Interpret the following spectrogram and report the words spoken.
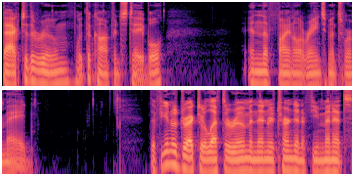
back to the room with the conference table, and the final arrangements were made. The funeral director left the room and then returned in a few minutes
